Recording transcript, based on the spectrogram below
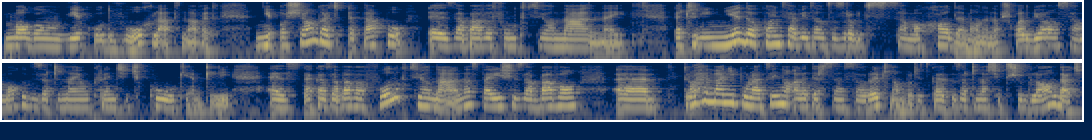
mogą w wieku dwóch lat nawet nie osiągać etapu zabawy funkcjonalnej, e, czyli nie do końca wiedzą, co zrobić z samochodem. One na przykład biorą samochód i zaczynają kręcić kółkiem, czyli taka zabawa funkcjonalna staje się zabawą trochę manipulacyjną, ale też sensoryczną, bo dziecko zaczyna się przyglądać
